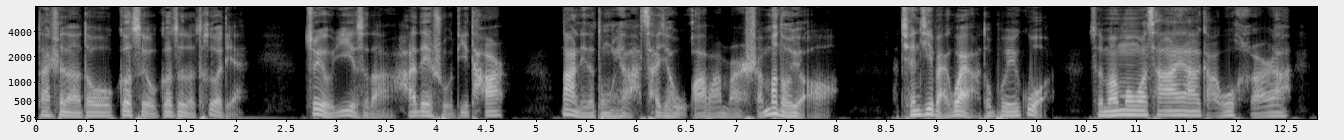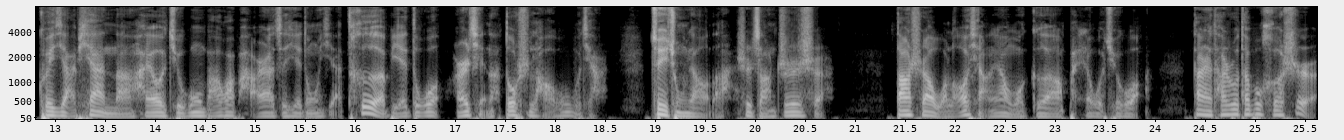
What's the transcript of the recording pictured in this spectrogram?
但是呢，都各自有各自的特点。最有意思的还得数地摊儿。那里的东西啊，才叫五花八门，什么都有，千奇百怪啊，都不为过。什么么么擦呀、嘎咕盒啊、盔甲片呐，还有九宫八卦牌啊，这些东西啊特别多，而且呢都是老物件。最重要的是长知识。当时啊，我老想让我哥啊陪着我去逛，但是他说他不合适，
